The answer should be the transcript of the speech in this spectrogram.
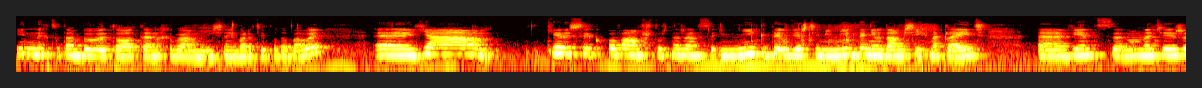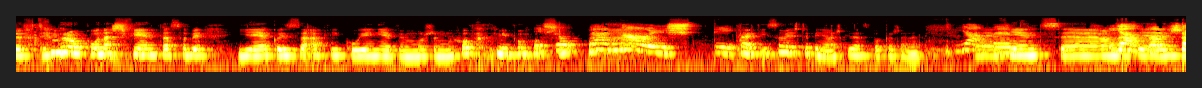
innych, co tam były, to ten chyba mi się najbardziej podobały. E, Ja kiedyś sobie kupowałam sztuczne rzęsy i nigdy, uwierzcie mi, nigdy nie udało mi się ich nakleić, więc mam nadzieję, że w tym roku na święta sobie je jakoś zaaplikuję. Nie wiem, może mój chłopak mi I pomoże. są pieniążki. Tak, i są jeszcze pieniążki, zaraz pokażemy. Ja, E, Więc e, mam ja nadzieję, że...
